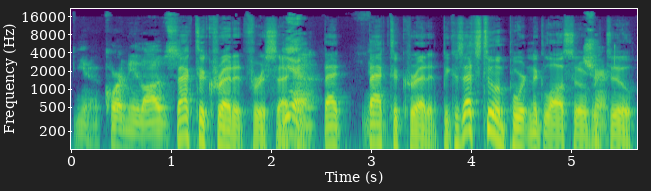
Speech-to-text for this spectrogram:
you know, Courtney Love's. Back to credit for a second. Yeah. Back back yeah. to credit because that's too important to gloss over sure. too,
